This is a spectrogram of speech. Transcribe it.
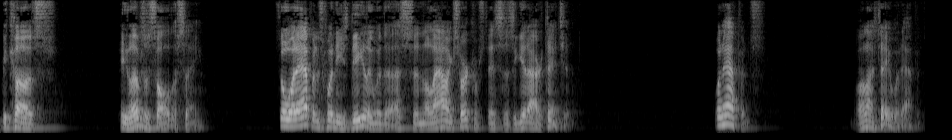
Because he loves us all the same. So, what happens when he's dealing with us and allowing circumstances to get our attention? What happens? Well, I'll tell you what happens.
